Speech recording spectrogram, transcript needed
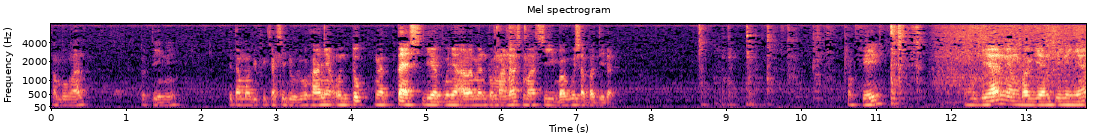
sambungan seperti ini. Kita modifikasi dulu hanya untuk ngetes dia punya elemen pemanas masih bagus apa tidak. Oke kemudian yang bagian sininya.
